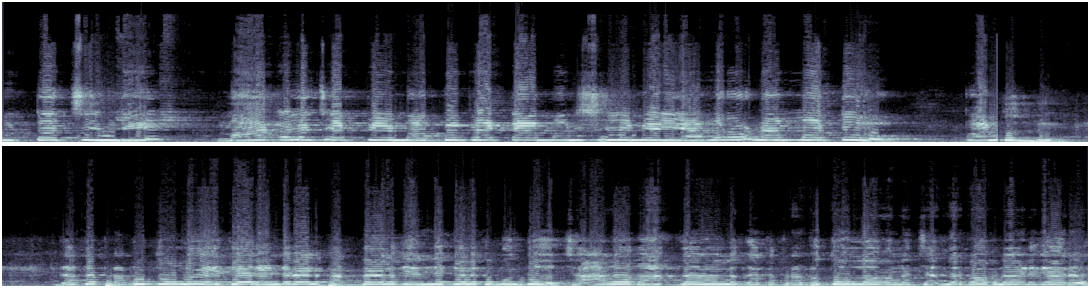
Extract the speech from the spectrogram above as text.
గుర్తొచ్చింది. మాటలు చెప్పి మబ్బు పెట్టే మనుషులు మీరు ఎవరు నమ్మట్టు పండుతుంది గత ప్రభుత్వంలో అయితే రెండు వేల పద్నాలుగు ఎన్నికలకు ముందు చాలా వాగ్దానాలు గత ప్రభుత్వంలో ఉన్న చంద్రబాబు నాయుడు గారు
